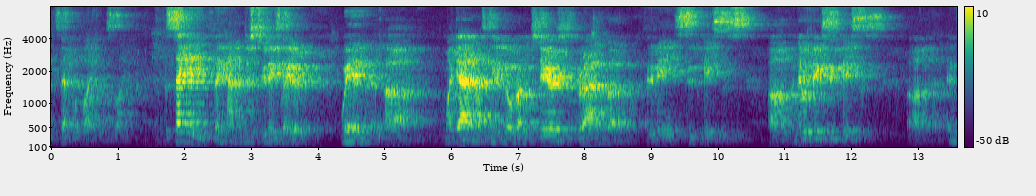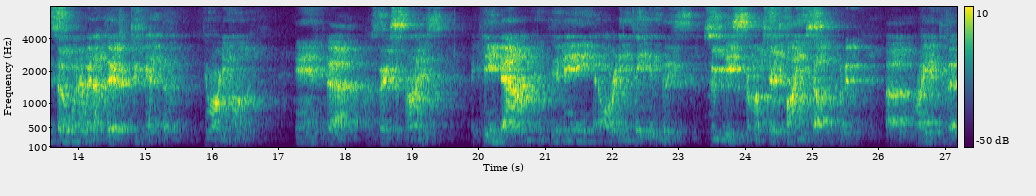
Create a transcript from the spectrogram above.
exemplified in his life. The second thing happened just two days later when uh, my dad asked me to go run upstairs and grab uh, suitcases. Um, and they were big suitcases. And so when I went up there to get them, they were already gone. And uh, I was very surprised. I came down and Tirumeni had already taken these suitcases from upstairs by himself and put it uh, right into the,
